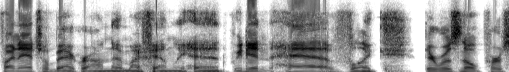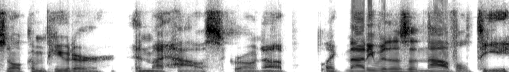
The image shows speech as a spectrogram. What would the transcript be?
financial background that my family had, we didn't have like there was no personal computer in my house growing up, like not even as a novelty.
